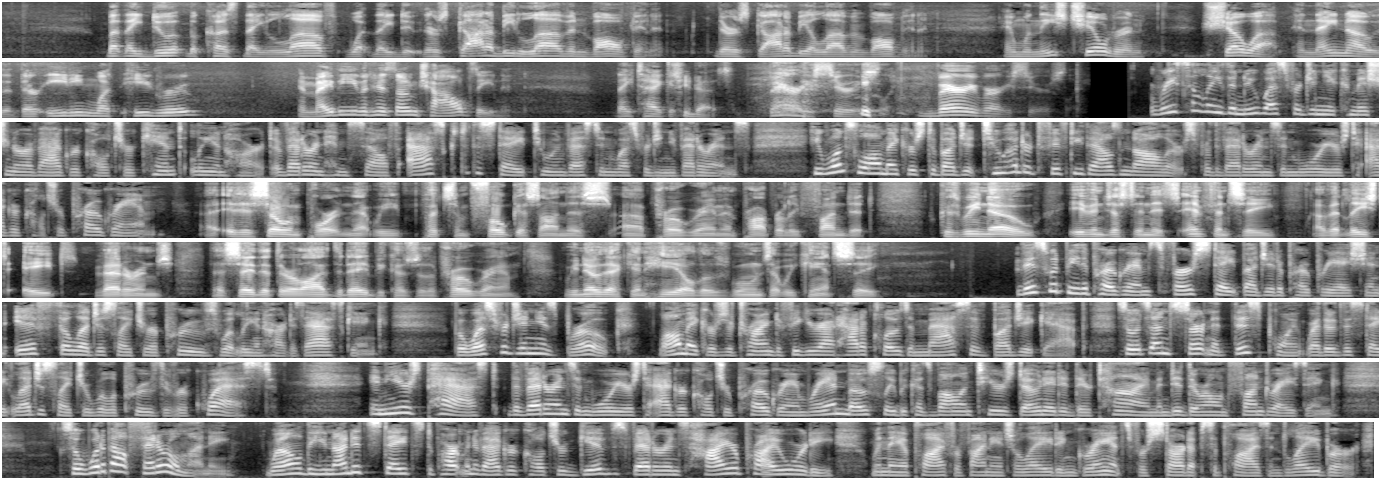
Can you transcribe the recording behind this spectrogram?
but they do it because they love what they do. There's got to be love involved in it. There's got to be a love involved in it. And when these children show up and they know that they're eating what he grew, and maybe even his own child's eating it, they take it She does. very seriously. very, very seriously. Recently, the new West Virginia Commissioner of Agriculture, Kent Leonhardt, a veteran himself, asked the state to invest in West Virginia veterans. He wants lawmakers to budget $250,000 for the Veterans and Warriors to Agriculture program. Uh, it is so important that we put some focus on this uh, program and properly fund it because we know, even just in its infancy, of at least eight veterans that say that they're alive today because of the program. We know that can heal those wounds that we can't see. This would be the program's first state budget appropriation if the legislature approves what Leonhardt is asking. But West Virginia's broke. Lawmakers are trying to figure out how to close a massive budget gap, so it's uncertain at this point whether the state legislature will approve the request. In years past, the Veterans and Warriors to Agriculture program ran mostly because volunteers donated their time and did their own fundraising. So, what about federal money? Well, the United States Department of Agriculture gives veterans higher priority when they apply for financial aid and grants for startup supplies and labor.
